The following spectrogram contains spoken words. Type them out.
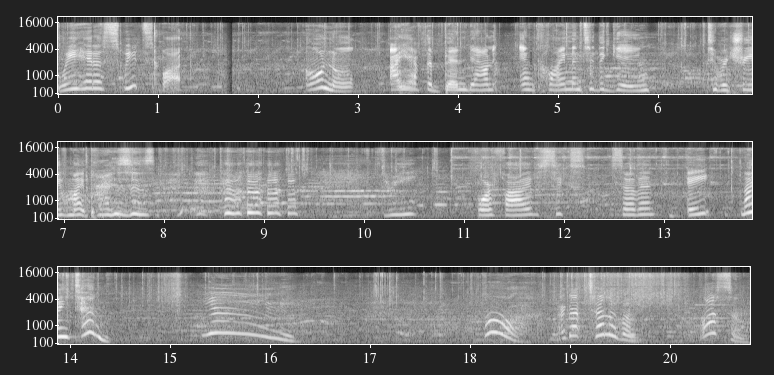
We hit a sweet spot. Oh no, I have to bend down and climb into the game to retrieve my prizes. Three, four, five, six, seven, eight, nine, ten. Yay! Oh, I got ten of them. Awesome.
